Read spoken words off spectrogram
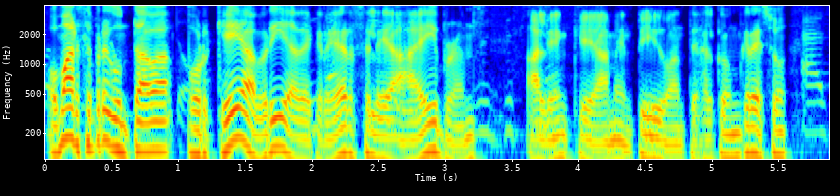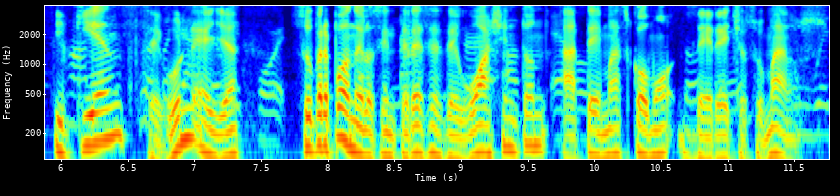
Omar se preguntaba por qué habría de creérsele a Abrams, alguien que ha mentido antes al Congreso, y quien, según ella, superpone los intereses de Washington a temas como derechos humanos.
